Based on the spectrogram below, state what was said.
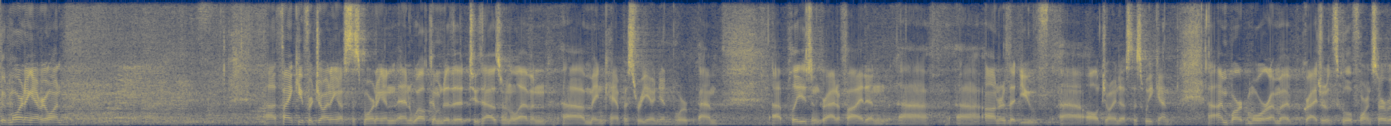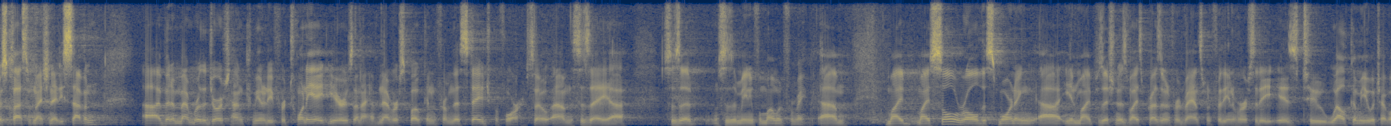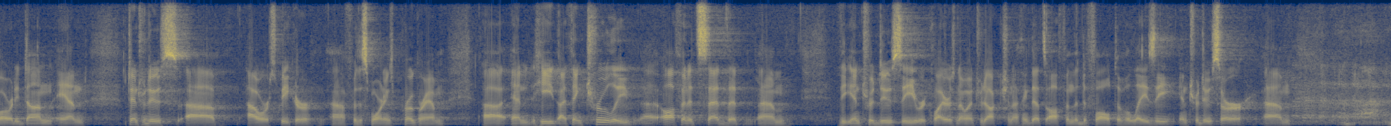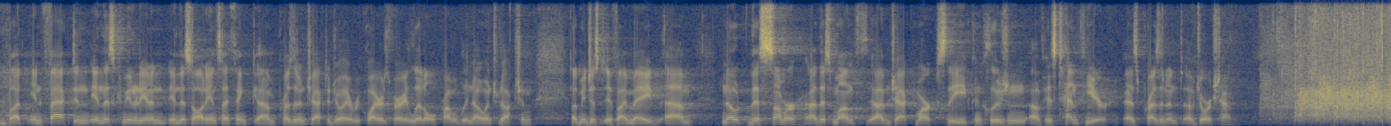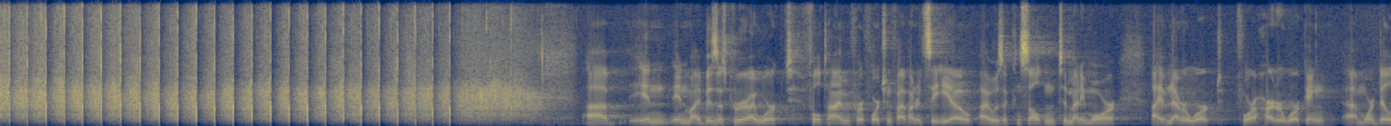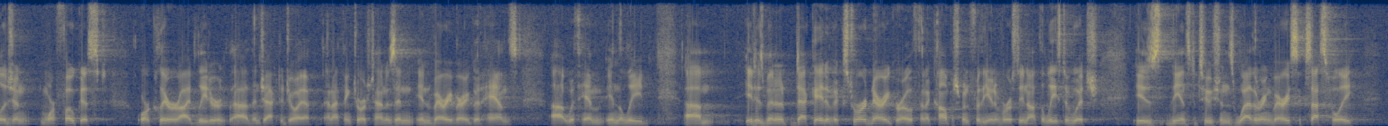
Good morning, everyone. Uh, thank you for joining us this morning and, and welcome to the 2011 uh, main campus reunion. We're um, uh, pleased and gratified and uh, uh, honored that you've uh, all joined us this weekend. I'm Bart Moore. I'm a graduate of the School of Foreign Service, class of 1987. I've been a member of the Georgetown community for 28 years and I have never spoken from this stage before. So um, this is a this is a, this is a meaningful moment for me. Um, my, my sole role this morning uh, in my position as Vice President for Advancement for the University is to welcome you, which I've already done, and to introduce uh, our speaker uh, for this morning's program. Uh, and he, I think, truly, uh, often it's said that um, the introducee requires no introduction. I think that's often the default of a lazy introducer. Um, but in fact, in, in this community and in, in this audience, I think um, President Jack DeGioia requires very little, probably no introduction. Let me just, if I may, um, note this summer, uh, this month, um, Jack marks the conclusion of his 10th year as president of Georgetown. In, in my business career, I worked full-time for a Fortune 500 CEO. I was a consultant to many more. I have never worked for a harder working, uh, more diligent, more focused, or clearer-eyed leader uh, than Jack DeGioia. And I think Georgetown is in, in very, very good hands uh, with him in the lead. Um, it has been a decade of extraordinary growth and accomplishment for the university, not the least of which is the institution's weathering very successfully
